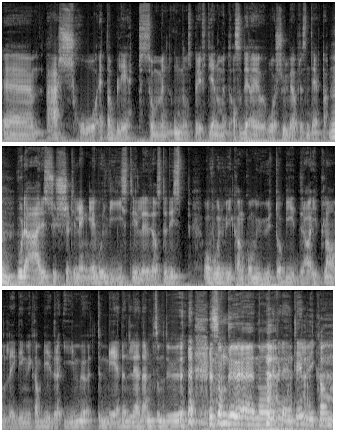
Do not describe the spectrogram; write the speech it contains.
er så etablert som en ungdomsbedrift gjennom et, altså det er vi har presentert. da, mm. Hvor det er ressurser tilgjengelig, hvor vi stiller oss til DISP, og hvor vi kan komme ut og bidra i planlegging. Vi kan bidra i møte med den lederen som du, som du eh, nå refererer til. Vi kan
